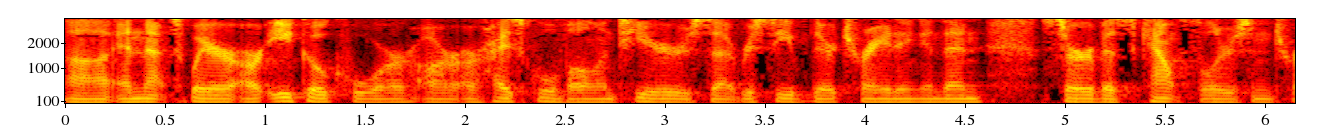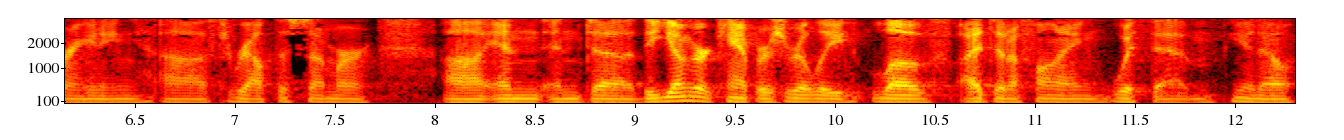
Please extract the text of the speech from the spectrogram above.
uh, and that's where our Eco Corps, our, our high school volunteers, uh, receive their training and then serve as counselors in training uh, throughout the summer. Uh, and and uh, the younger campers really love identifying with them. You know,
